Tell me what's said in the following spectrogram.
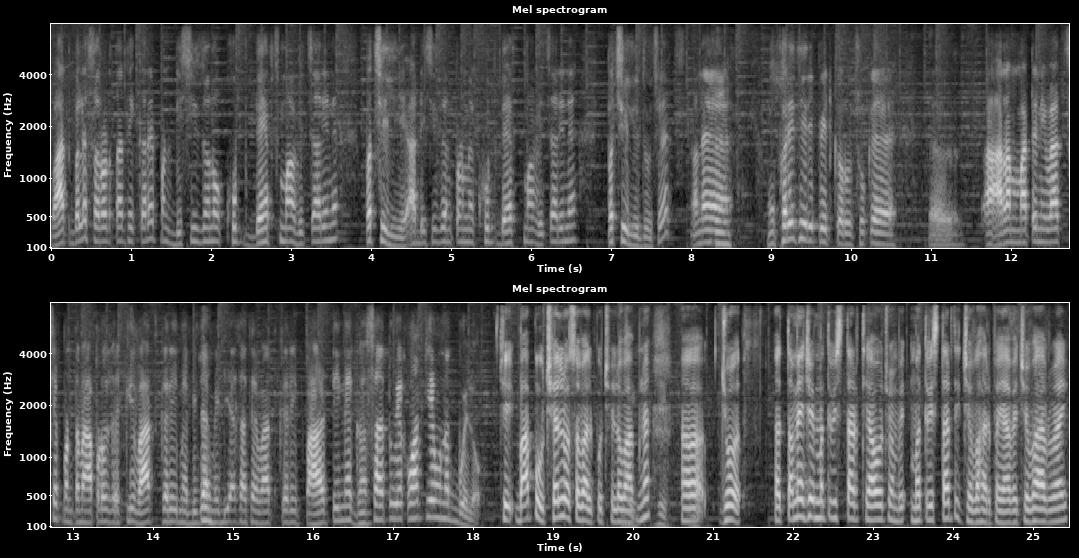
વાત ભલે સરળતાથી કરે પણ ડિસિઝનો ખૂબ ડેપ્થમાં વિચારીને પછી લઈએ આ ડિસિઝન પણ મેં ખૂબ ડેપ્થમાં વિચારીને પછી લીધું છે. અને. હું ફરીથી રિપીટ કરું છું કે આરામ માટેની વાત છે પણ તમે આપણો એટલી વાત કરી મેં બીજા મીડિયા સાથે વાત કરી પાર્ટીને ઘસાતું એક વાક્ય હું નથી બોલ્યો. જી બાપુ છેલ્લો સવાલ પૂછી લઉં આપને. જો. તમે જે મત વિસ્તારથી આવો છો મત વિસ્તારથી જવાહરભાઈ આવે જવાહરભાઈ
